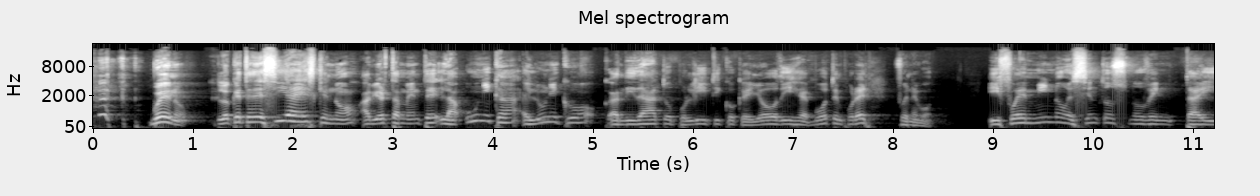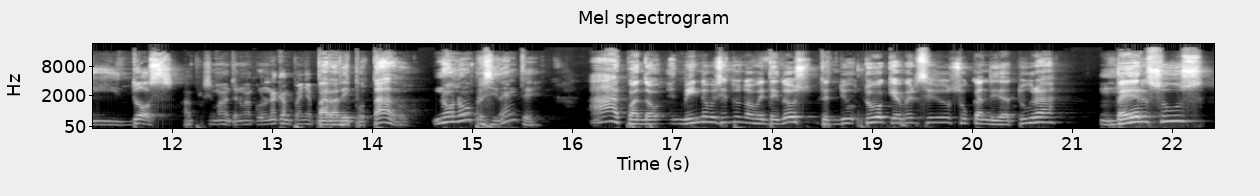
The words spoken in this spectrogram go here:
bueno, lo que te decía es que no, abiertamente, la única, el único candidato político que yo dije voten por él fue Nebot. Y fue en 1992 aproximadamente, no me acuerdo, una campaña Para diputado. No, no, presidente. Ah, cuando en 1992 te- tuvo que haber sido su candidatura versus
